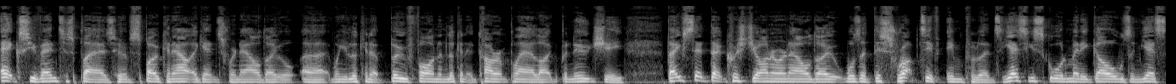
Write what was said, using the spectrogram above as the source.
ex Juventus players who have spoken out against Ronaldo, uh, when you're looking at Buffon and looking at current player like Bonucci, they've said that Cristiano Ronaldo was a disruptive influence. Yes, he scored many goals, and yes,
